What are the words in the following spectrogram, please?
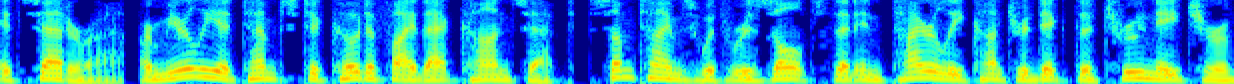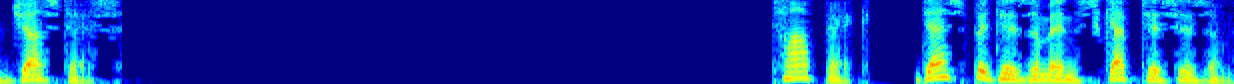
etc., are merely attempts to codify that concept, sometimes with results that entirely contradict the true nature of justice. Despotism and skepticism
